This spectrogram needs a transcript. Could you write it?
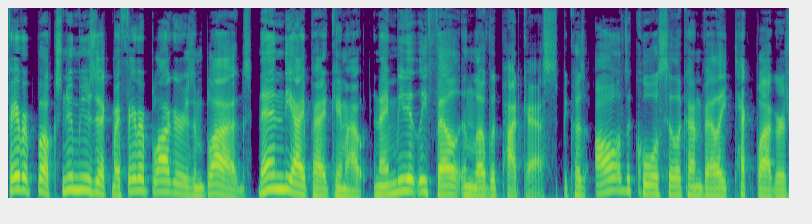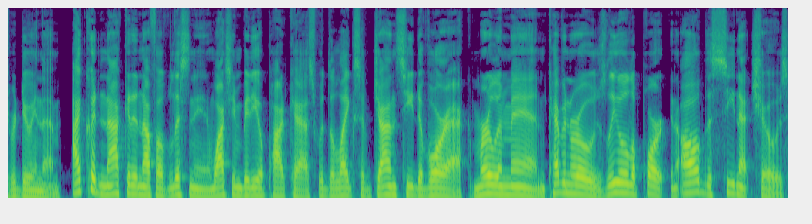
favorite books, new music, my favorite bloggers and blogs. Then the iPad came out, and I immediately fell in love with podcasts because all of the cool Silicon Valley tech bloggers were doing them. I could not get enough of listening and watching video podcasts with the likes of John C. Dvorak, Merlin Mann, Kevin Rose, Leo Laporte, and all of the CNET shows.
